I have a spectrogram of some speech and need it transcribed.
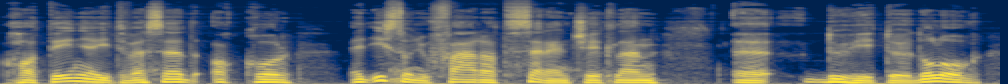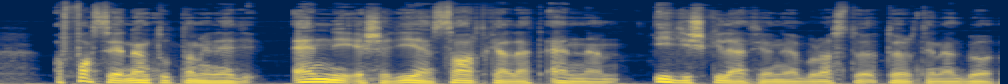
ha tényeit veszed, akkor egy iszonyú fáradt, szerencsétlen, dühítő dolog. A faszért nem tudtam én egy enni, és egy ilyen szart kellett ennem. Így is ki lehet jönni ebből a tö- történetből.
